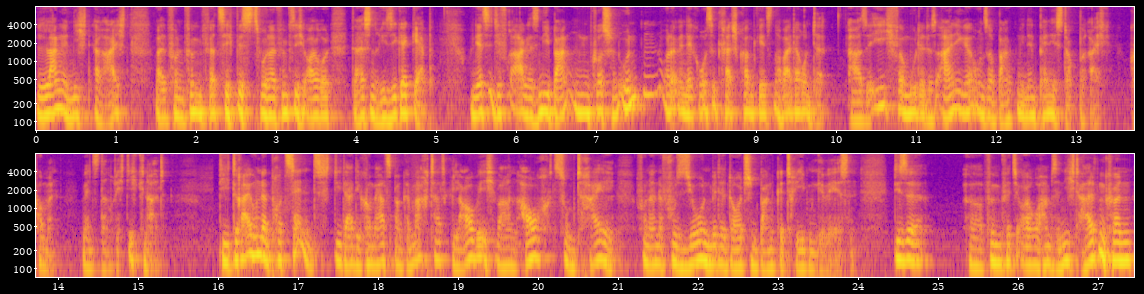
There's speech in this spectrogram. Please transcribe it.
lange nicht erreicht, weil von 45 bis 250 Euro, da ist ein riesiger Gap. Und jetzt ist die Frage, sind die Banken im Kurs schon unten oder wenn der große Crash kommt, geht es noch weiter runter? Also ich vermute, dass einige unserer Banken in den Penny-Stock-Bereich kommen, wenn es dann richtig knallt. Die 300 Prozent, die da die Commerzbank gemacht hat, glaube ich, waren auch zum Teil von einer Fusion mit der Deutschen Bank getrieben gewesen. Diese äh, 45 Euro haben sie nicht halten können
